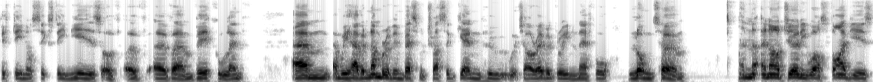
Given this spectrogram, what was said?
15 or 16 years of, of, of um, vehicle length. Um, and we have a number of investment trusts again, who which are evergreen and therefore long term. And, and our journey, whilst five years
